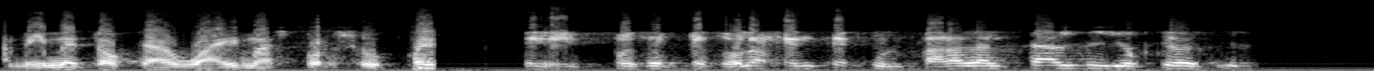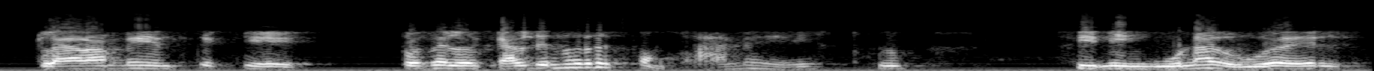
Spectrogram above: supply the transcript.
a mí me toca Guaymas, por supuesto. Eh, pues empezó la gente a culpar al alcalde. Yo quiero decir claramente que pues el alcalde no es responsable de esto, ¿no? sin ninguna duda él,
